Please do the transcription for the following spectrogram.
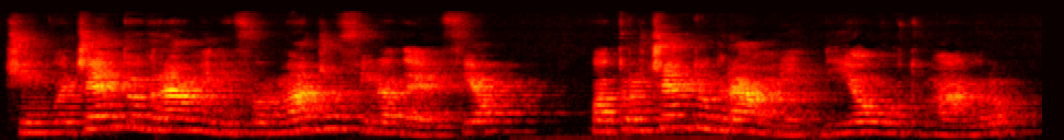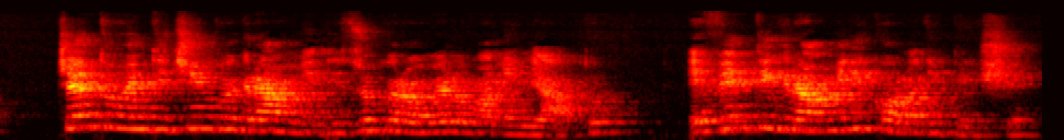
500 g di formaggio Philadelphia, 400 g di yogurt magro, 125 g di zucchero a velo vanigliato e 20 g di cola di pesce.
